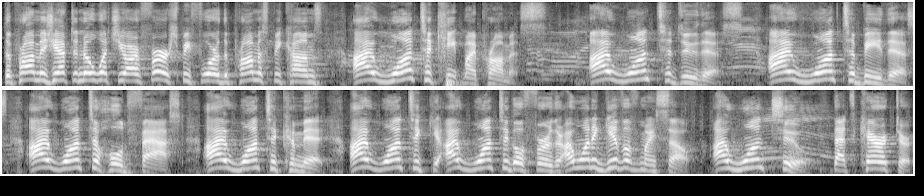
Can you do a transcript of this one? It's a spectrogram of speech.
The problem is you have to know what you are first before the promise becomes, I want to keep my promise. I want to do this. I want to be this. I want to hold fast. I want to commit. I want to I want to go further. I want to give of myself. I want to. That's character.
